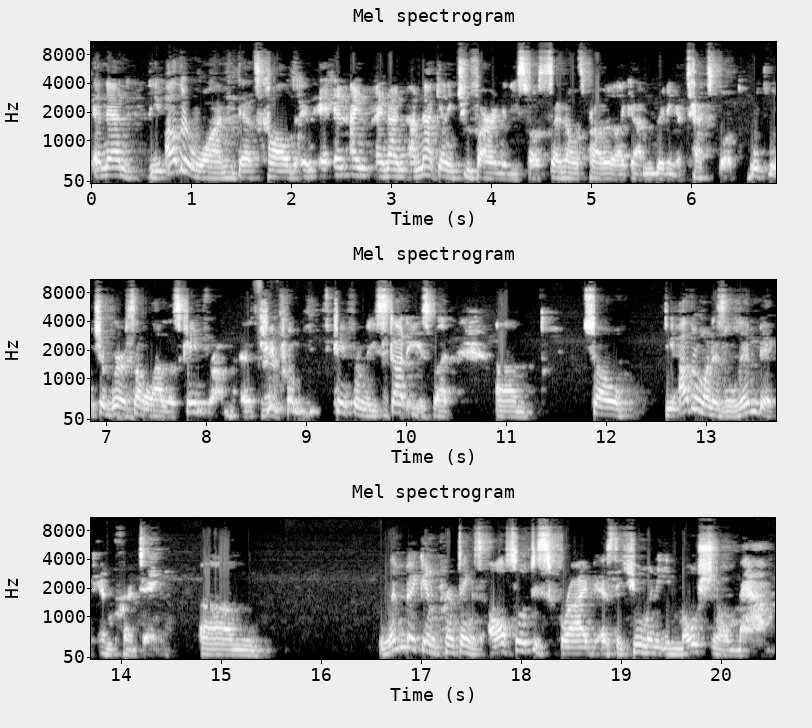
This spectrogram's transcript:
And then the other one that's called, and, and, I, and I'm, I'm not getting too far into these folks. I know it's probably like I'm reading a textbook, which, which where some a lot of this came from. It came from came from these studies. But um, so the other one is limbic imprinting. Um, limbic imprinting is also described as the human emotional map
